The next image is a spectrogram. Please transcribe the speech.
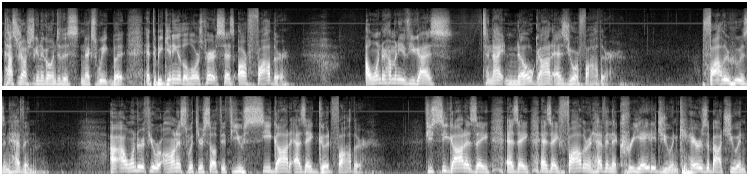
Pastor Josh is going to go into this next week, but at the beginning of the Lord's Prayer, it says, Our Father. I wonder how many of you guys tonight know God as your Father. Father who is in heaven. I wonder if you were honest with yourself if you see God as a good father. If you see God as a, as a, as a father in heaven that created you and cares about you, and,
